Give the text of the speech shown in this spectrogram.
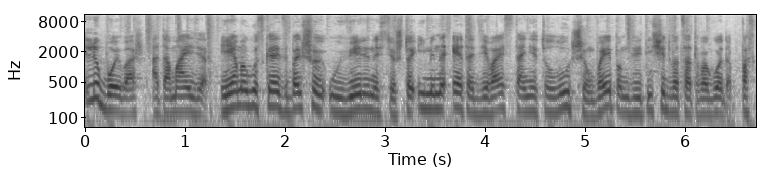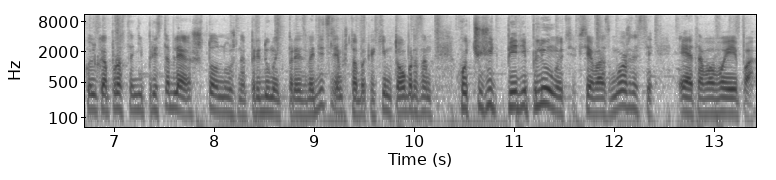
любой ваш атомайзер. И я могу сказать с большой уверенностью, уверенностью, что именно этот девайс станет лучшим вейпом 2020 года, поскольку я просто не представляю, что нужно придумать производителям, чтобы каким-то образом хоть чуть-чуть переплюнуть все возможности этого вейпа.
